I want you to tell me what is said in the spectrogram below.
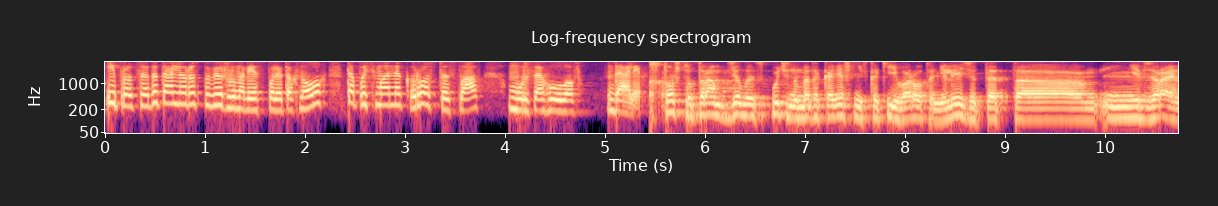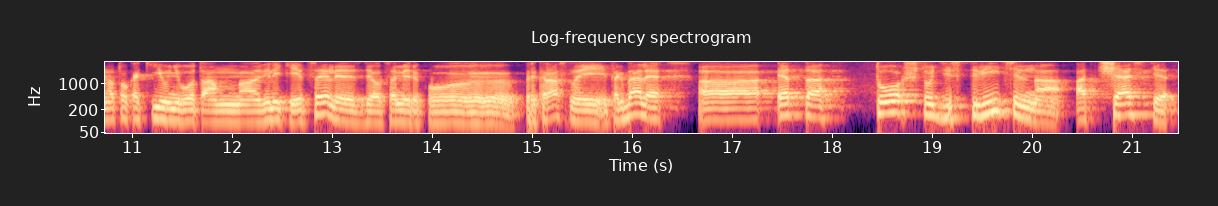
І про це детально розповів журналіст-політехнолог та письменник Ростислав Мурзагулов. Далее. То, что Трамп делает с Путиным, это, конечно, ни в какие ворота не лезет. Это невзирая на то, какие у него там а, великие цели, сделать Америку э, прекрасной и так далее. А, Это то, что действительно отчасти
